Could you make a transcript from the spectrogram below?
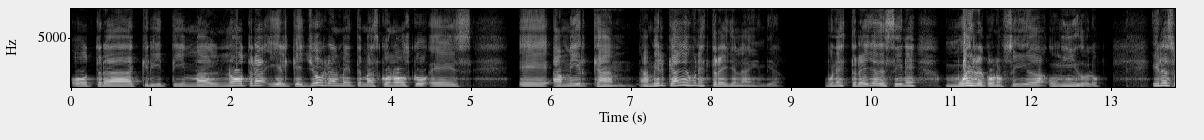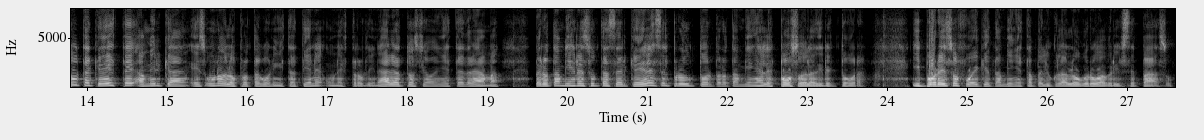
otra Kriti Malnotra, y el que yo realmente más conozco es eh, Amir Khan. Amir Khan es una estrella en la India, una estrella de cine muy reconocida, un ídolo. Y resulta que este Amir Khan es uno de los protagonistas, tiene una extraordinaria actuación en este drama, pero también resulta ser que él es el productor, pero también es el esposo de la directora. Y por eso fue que también esta película logró abrirse paso.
